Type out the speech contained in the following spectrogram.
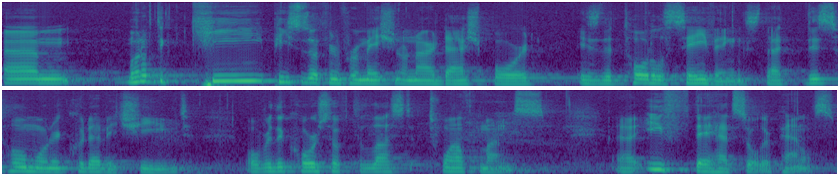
um, one of the key pieces of information on our dashboard is the total savings that this homeowner could have achieved over the course of the last 12 months uh, if they had solar panels.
